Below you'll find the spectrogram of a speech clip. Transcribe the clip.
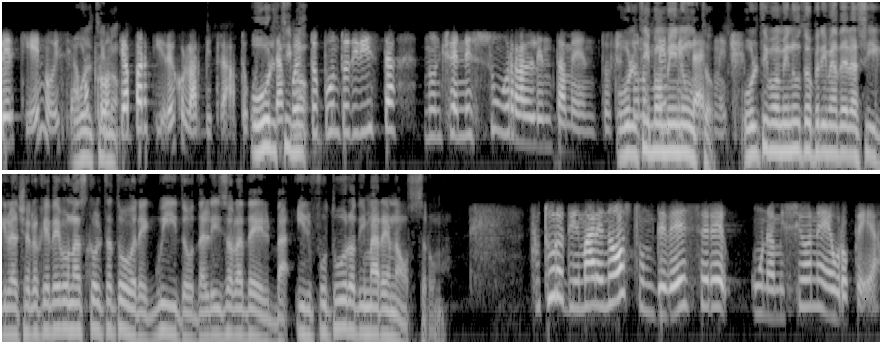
perché noi siamo Ultimo. pronti a partire con l'arbitrato. Ultimo. Da questo punto di vista non c'è nessun rallentamento. Ultimo minuto. Ultimo minuto prima della sigla, ce lo chiedeva un ascoltatore, Guido dall'isola d'Elba, il futuro di Mare Nostrum. Il futuro di Mare Nostrum deve essere una missione europea,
